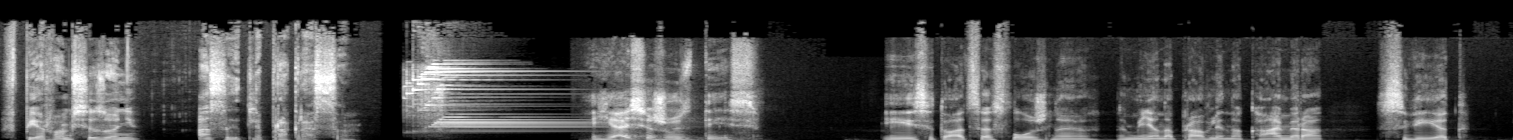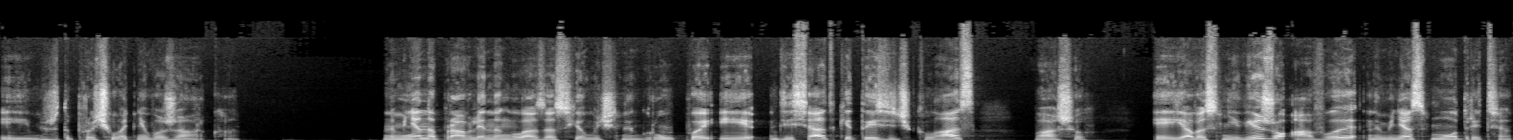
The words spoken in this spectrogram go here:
В первом сезоне «Азы для прогресса». Я сижу здесь. И ситуация сложная. На меня направлена камера, свет, и, между прочим, от него жарко. На меня направлены глаза съемочной группы и десятки тысяч глаз ваших. И я вас не вижу, а вы на меня смотрите.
